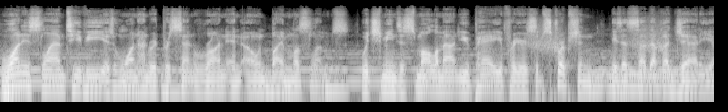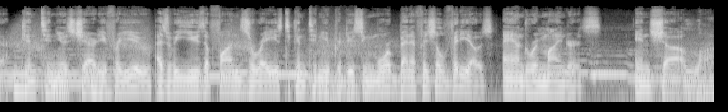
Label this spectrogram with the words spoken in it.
One Islam TV is 100% run and owned by Muslims, which means a small amount you pay for your subscription is a sadaqah jariyah, continuous charity for you as we use the funds raised to continue producing more beneficial videos and reminders. Inshallah.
